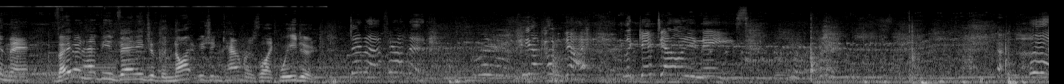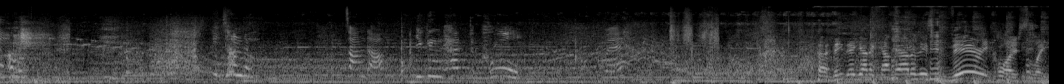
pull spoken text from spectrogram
in there. They don't have the advantage of the night vision cameras like we do. Dana, I found it. Gotta come down. Look, get down on your knees. It's under. It's under. You can have to crawl. Where? I think they're going to come out of this very closely.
